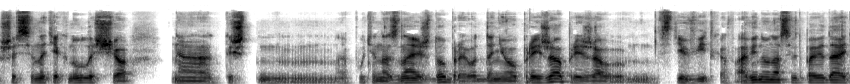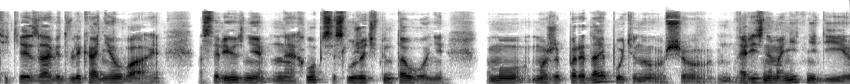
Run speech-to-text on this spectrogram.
щось натякнули, що ти ж Путіна знаєш добре. От до нього приїжджав, приїжджав Стів Вітков, а він у нас відповідає тільки за відвлікання уваги. А серйозні хлопці служать в Пентагоні. Тому може передай Путіну, що різноманітні дії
